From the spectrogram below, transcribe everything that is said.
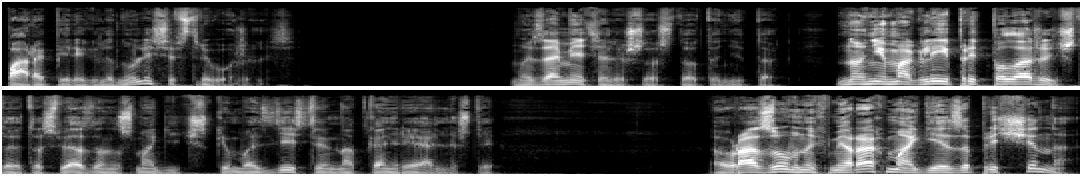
Пара переглянулись и встревожились. Мы заметили, что что-то не так, но не могли и предположить, что это связано с магическим воздействием на ткань реальности. В разумных мирах магия запрещена.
